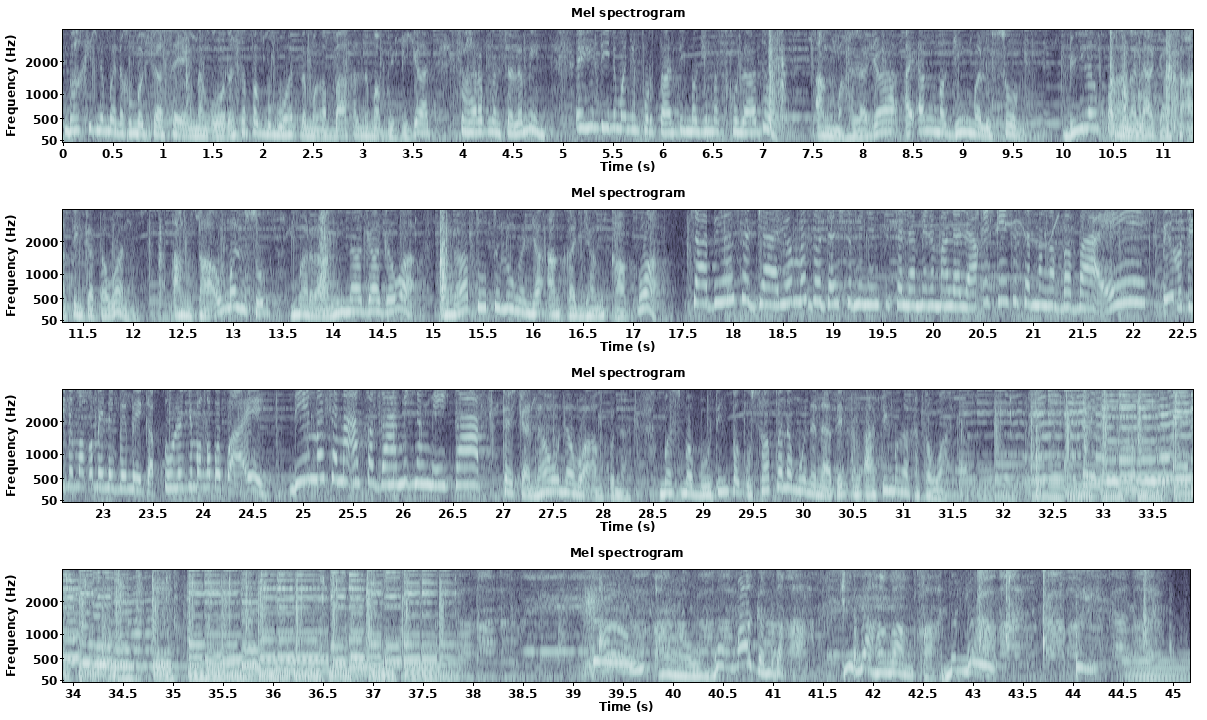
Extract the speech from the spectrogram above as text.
Bakit naman ako magsasayang ng oras sa pagbubuhat ng mga bakal na mabibigat sa harap ng salamin? Eh hindi naman importanteng maging maskulado. Ang mahalaga ay ang maging malusog bilang pangangalaga sa ating katawan. Ang taong malusog, maraming nagagawa. Natutulungan niya ang kanyang kapwa. Sabi yun sa dyaryo, mas madalas sumingin sa salamin ng mga lalaki kaysa sa mga babae. Pero di naman kami nagme-makeup tulad yung mga babae. Di masama ang paggamit ng makeup. Teka, naunawaan ko na. Mas mabuting pag-usapan na muna natin ang ating mga katawan. Araw-araw gumaganda ka. Hinahangang ka ng lahat. Ay.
